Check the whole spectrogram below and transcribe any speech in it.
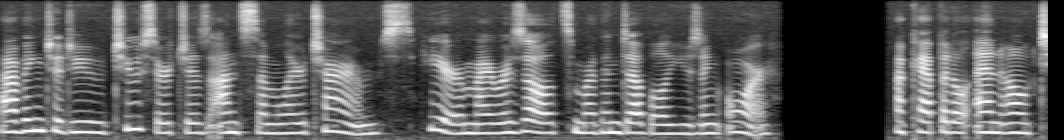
having to do two searches on similar terms. Here, my results more than double using OR. A capital NOT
